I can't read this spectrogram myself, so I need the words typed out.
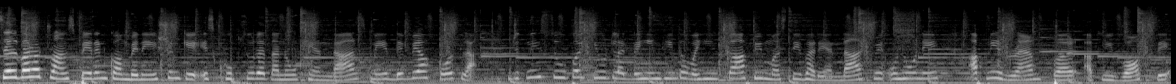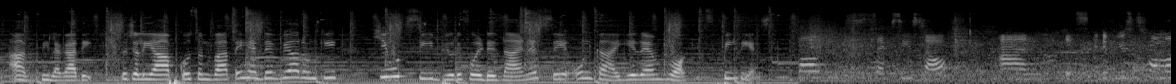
सिल्वर और ट्रांसपेरेंट कॉम्बिनेशन के इस खूबसूरत अनोखे अंदाज में दिव्या खोसला जितनी सुपर क्यूट लग रही थी तो वहीं काफ़ी मस्ती भरे अंदाज में उन्होंने अपनी रैम्प पर अपनी वॉक से आग भी लगा दी। तो चलिए आपको सुनवाते हैं दिव्या और उनकी क्यूट सी ब्यूटीफुल डिज़ाइनर से उनका ये ramp walk experience and it's, it diffuses from a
